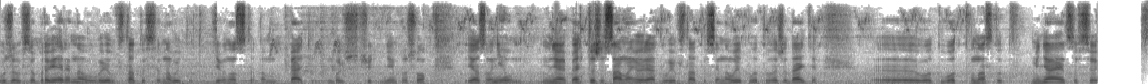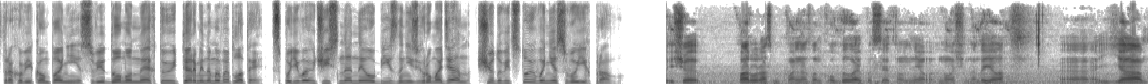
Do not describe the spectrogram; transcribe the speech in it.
уже все проверено, вы в статусе на выплату. 95, больше чуть дней прошло. Я звонил, мне опять то же самое говорят, вы в статусе на выплату, ожидайте. Э, Вот, вот у нас тут меняется все. Страхові компанії свідомо нехтують термінами виплати, сподіваючись на необізнаність громадян щодо відстоювання своїх прав. Еще пару раз буквально звонков было, и после этого мне ну, очень надоело. Э, Я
